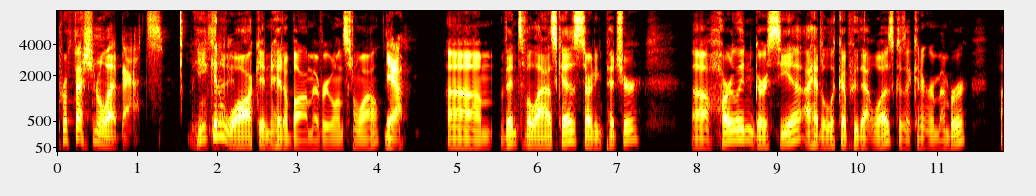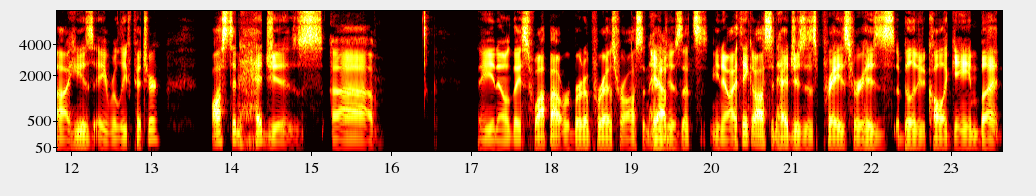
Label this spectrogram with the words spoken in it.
professional at bats. He can walk and hit a bomb every once in a while. Yeah. Um, Vince Velasquez, starting pitcher. Uh, Jarlin Garcia. I had to look up who that was because I couldn't remember. Uh, he is a relief pitcher. Austin Hedges. Uh, you know, they swap out Roberto Perez for Austin Yep. Hedges. That's you know, I think Austin Hedges is praised for his ability to call a game, but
